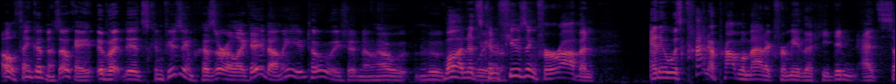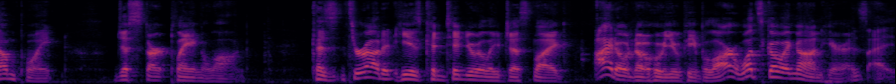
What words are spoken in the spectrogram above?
Oh, thank goodness. Okay, but it's confusing because they're like, "Hey, dummy, you totally should know how who." Well, and it's we are." confusing for Robin, and it was kind of problematic for me that he didn't at some point just start playing along. Because throughout it, he is continually just like, "I don't know who you people are. What's going on here?" I,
